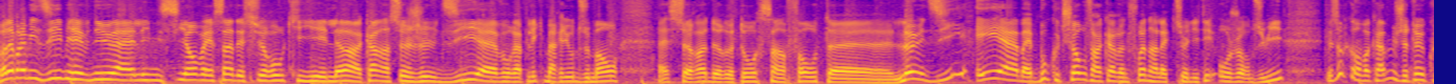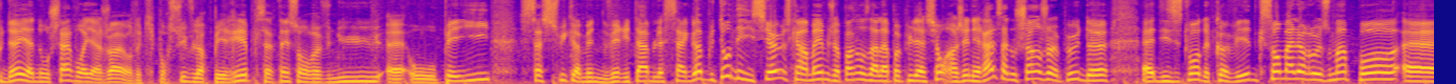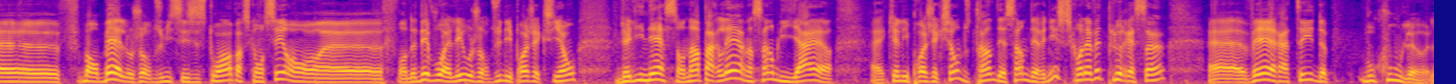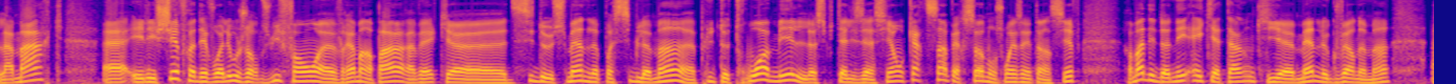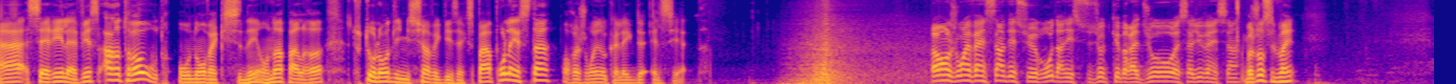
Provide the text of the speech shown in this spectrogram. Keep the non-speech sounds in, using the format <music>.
Bon après-midi, bienvenue à l'émission Vincent Dessureau qui est là encore en ce jeudi. Euh, vous rappelez que Mario Dumont euh, sera de retour sans faute euh, lundi et ben, beaucoup de choses encore une fois dans l'actualité aujourd'hui. C'est sûr qu'on va quand même jeter un coup d'œil à nos chers voyageurs qui poursuivent leur périple. Certains sont revenus au pays. Ça suit comme une véritable saga, plutôt délicieuse quand même, je pense, dans la population en général. Ça nous change un peu de des histoires de COVID qui sont malheureusement pas bon belles aujourd'hui ces histoires parce qu'on sait on, euh, on a dévoilé aujourd'hui des projections de l'INES. On en parlait ensemble hier euh, que les projections du 30 décembre dernier, c'est ce qu'on avait de plus récent, euh, avaient raté de beaucoup là, la marque. Euh, et les chiffres dévoilés aujourd'hui font euh, vraiment peur avec euh, d'ici deux semaines, là, possiblement plus de 3000 hospitalisations, 400 personnes aux soins intensifs. Vraiment des données inquiétantes qui mènent le gouvernement à serrer la vis, entre autres aux non-vaccinés. On en parlera tout au long de l'émission avec des experts. Pour l'instant, on rejoint nos collègues de LCN. On rejoint Vincent Dessureau dans les studios de Cube Radio. Salut Vincent. Bonjour Sylvain.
